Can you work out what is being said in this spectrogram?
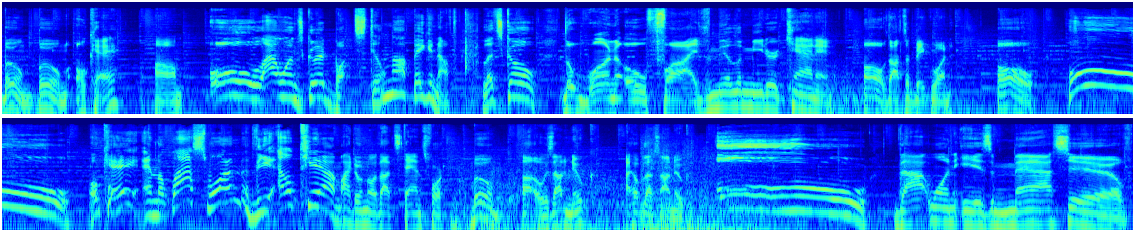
Boom, boom. Okay. Um, oh, that one's good, but still not big enough. Let's go the 105 millimeter cannon. Oh, that's a big one. Oh. Oh! Okay, and the last one, the LTM. I don't know what that stands for. Boom. Uh-oh, is that a nuke? I hope that's not a nuke. Oh! That one is massive.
